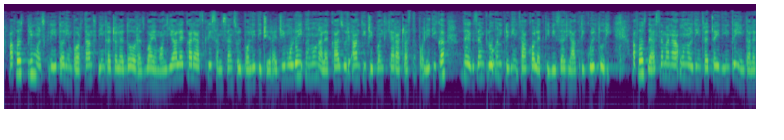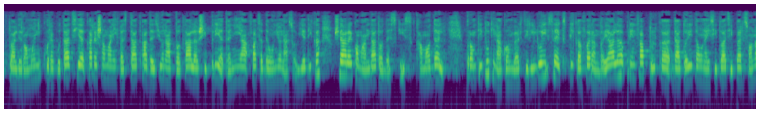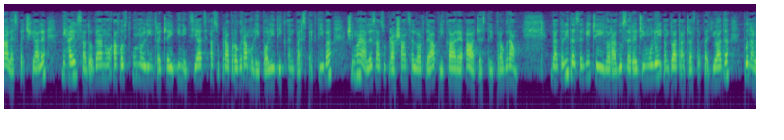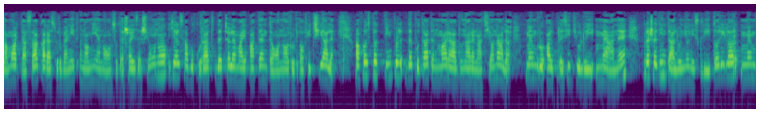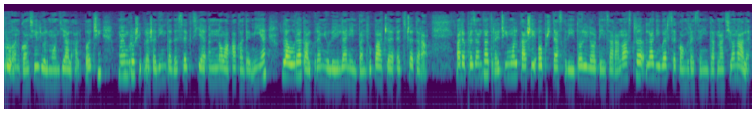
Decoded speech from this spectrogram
a fost primul scriitor important dintre cele două războaie mondiale care a scris în sensul politicii regimului, în unele cazuri anticipând chiar această politică, de exemplu în privința colectivizării agriculturii. A fost de asemenea unul dintre cei din tâi intelectuali români cu reputație care și-a manifestat adeziunea totală și prietenia față de Uniunea Sovietică și a recomandat-o deschis ca model. Promptitudinea convertirii lui se explică fără îndoială prin faptul că, datorită unei situații personale speciale, Mihail Sadoveanu a fost unul dintre cei inițiați asupra programului politic în perspectivă și mai ales asupra șanselor de aplicare a acestui program. Datorită serviciilor aduse regimului în toată această perioadă, până la moartea sa, care a survenit în 1961, el s-a bucurat de cele mai atente onoruri oficiale. A fost tot timpul deputat în Marea Adunare Națională, membru al prezidiului MEANE, președinte al Uniunii Scriitorilor, membru în Consiliul Mondial al Păcii, membru și președinte de secție în Noua Academie, laureat al Premiului Lenin pentru Pace, etc. A reprezentat regimul ca și obștea scriitorilor din țara noastră la diverse congrese internaționale.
